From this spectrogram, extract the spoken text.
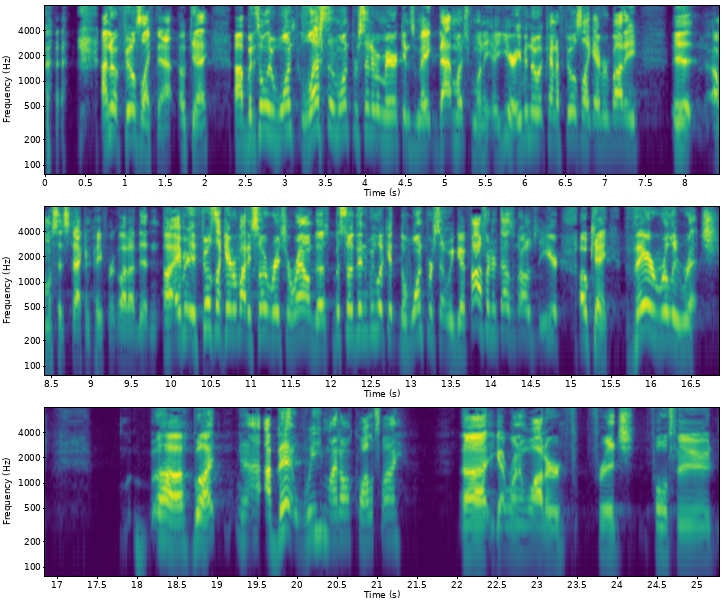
I know it feels like that, okay, uh, but it's only one less than one percent of Americans make that much money a year. Even though it kind of feels like everybody, it, I almost said stacking paper. Glad I didn't. Uh, every, it feels like everybody's so rich around us. But so then we look at the one percent. We go five hundred thousand dollars a year. Okay, they're really rich. Uh, but you know, I, I, bet we might all qualify. Uh, you got running water, f- fridge full of food,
